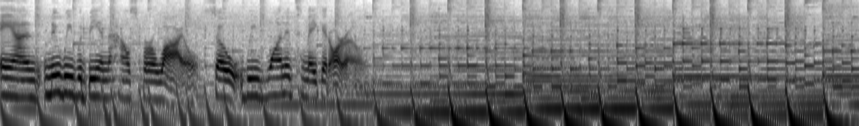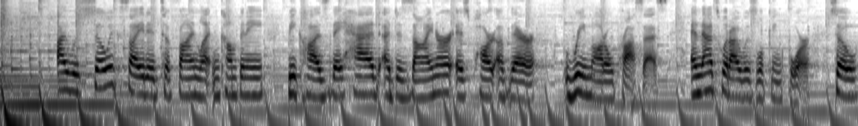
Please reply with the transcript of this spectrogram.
and knew we would be in the house for a while. So we wanted to make it our own. I was so excited to find Lent & Company because they had a designer as part of their remodel process. And that's what I was looking for. So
